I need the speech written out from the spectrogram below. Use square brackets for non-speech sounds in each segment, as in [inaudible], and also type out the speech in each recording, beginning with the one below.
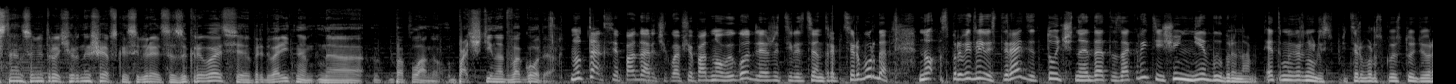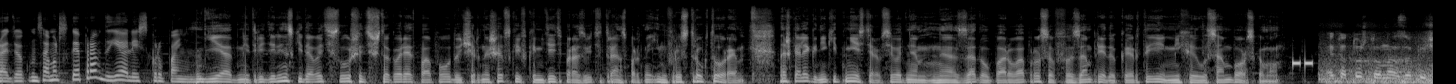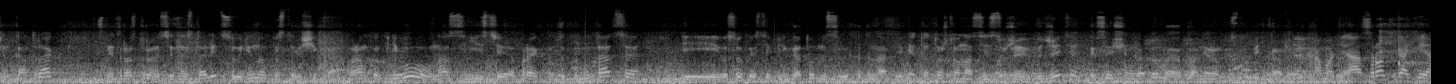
Станцию метро Чернышевская собираются закрывать э, предварительно э, по плану почти на два года. Ну, так себе подарочек вообще под Новый год для жителей центра Петербурга. Но справедливости ради, точная дата закрытия еще не выбрана. Это мы вернулись в петербургскую студию радио «Комсомольская правда». Я Олеся Крупанина. Я Дмитрий Делинский. Давайте слушать, что говорят по поводу Чернышевской в Комитете по развитию транспортной инфраструктуры. Наш коллега Никит Нестеров сегодня э, задал пару вопросов зампреду КРТИ Михаилу Самборскому. Это то, что у нас заключен контракт с метростроем Северной столицы у единого поставщика. В рамках него у нас есть проектная документация и высокая степень готовности выхода на объект. Это то, что у нас есть уже в бюджете. И в следующем году мы планируем приступить к работе. работе. А сроки какие?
